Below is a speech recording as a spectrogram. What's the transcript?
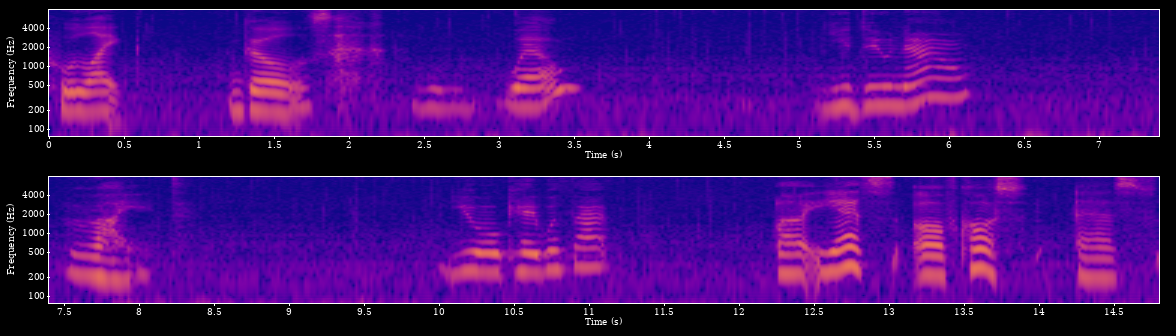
who like girls. Well, you do now. right. You okay with that? Uh, yes, of course. As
